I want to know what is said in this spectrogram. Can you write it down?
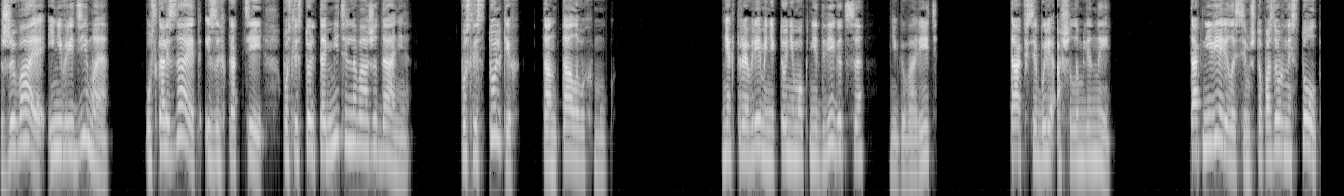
живая и невредимая, ускользает из их когтей после столь томительного ожидания после стольких танталовых мук. Некоторое время никто не мог ни двигаться, ни говорить. Так все были ошеломлены. Так не верилось им, что позорный столб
